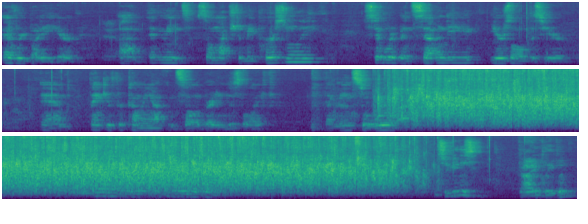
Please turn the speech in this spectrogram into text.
everybody here. Um, it means so much to me personally. Steve would have been seventy years old this year. And thank you for coming out and celebrating his life. That means the world. So you're this guy in Cleveland,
